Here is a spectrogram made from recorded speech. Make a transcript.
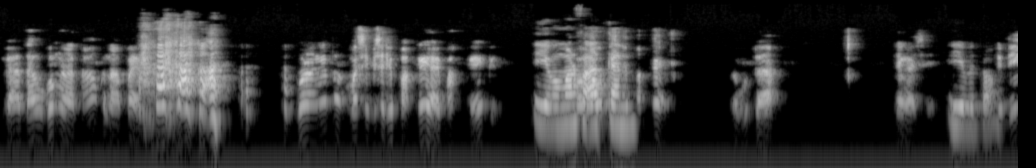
Gak tahu gue nggak tahu kenapa ya. Gue orangnya tuh masih bisa dipakai ya pakai gitu. Iya, Kalau memanfaatkan. dipakai, ya udah. Ya gak sih? Iya, betul. Jadi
